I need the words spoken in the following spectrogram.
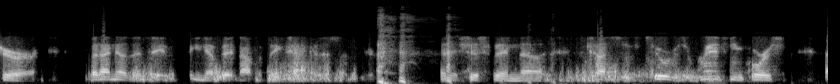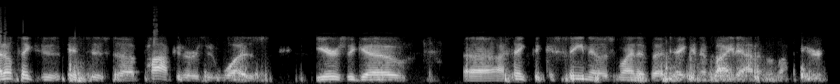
sure, but I know that they've you know bitten off a big chunk of this up here, and it's just been uh, tons of tours of Branson. Of course, I don't think it's, it's as uh, popular as it was years ago. Uh, I think the casinos might have uh, taken a bite out of them up here,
